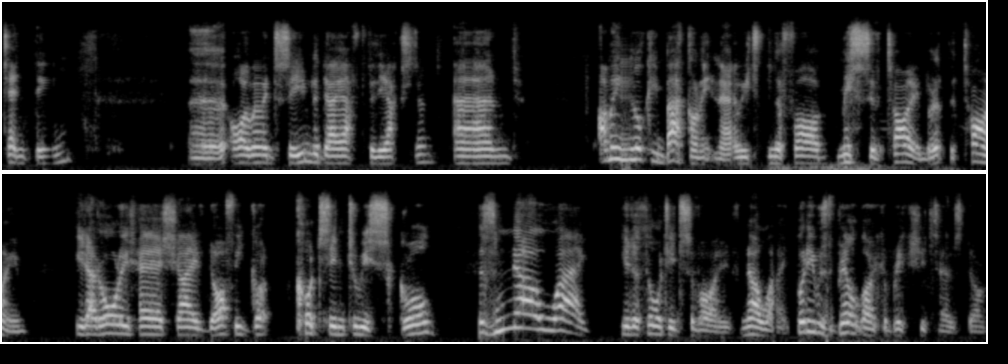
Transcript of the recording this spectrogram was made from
tent thing. Uh, I went to see him the day after the accident. And I mean, looking back on it now, it's in the far mists of time. But at the time, he'd had all his hair shaved off. He'd got cuts into his skull. There's no way you'd have thought he'd survive. No way. But he was built like a brick shithouse, Don.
